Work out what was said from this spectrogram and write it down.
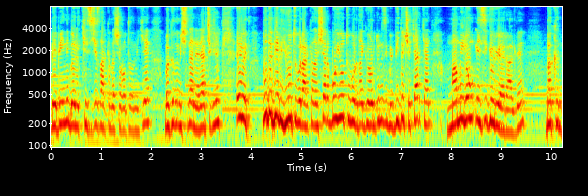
bebeğini böyle keseceğiz arkadaşlar ortadan ikiye. Bakalım içinden neler çıkacak. Evet bu da bir YouTuber arkadaşlar. Bu YouTuber'da gördüğünüz gibi video çekerken Mami Longless'i görüyor herhalde. Bakın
